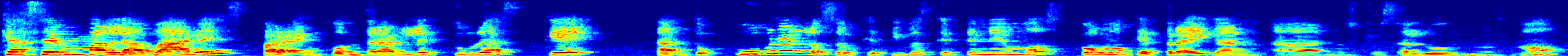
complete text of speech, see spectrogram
que hacer malabares para encontrar lecturas que tanto cubran los objetivos que tenemos como que atraigan a nuestros alumnos, ¿no?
